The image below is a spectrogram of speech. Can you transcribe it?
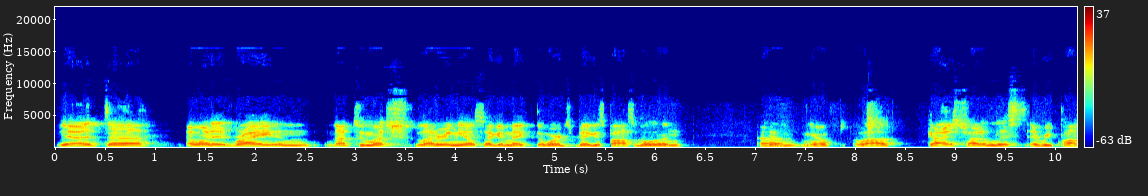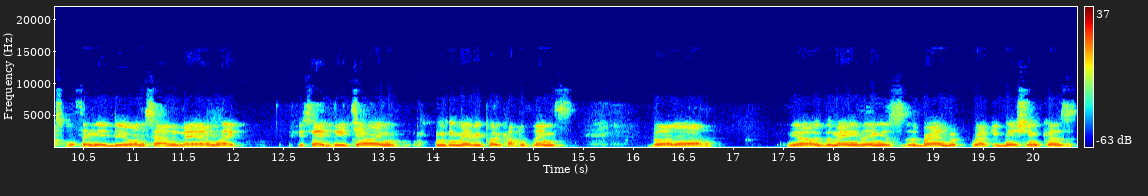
yeah, it. Uh, I wanted it bright and not too much lettering, you know, so I could make the words big as possible. And um, you know, a lot of guys try to list every possible thing they do on the side of the van. I'm like, if you say detailing, maybe put a couple things, but uh, you know, the main thing is the brand recognition because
